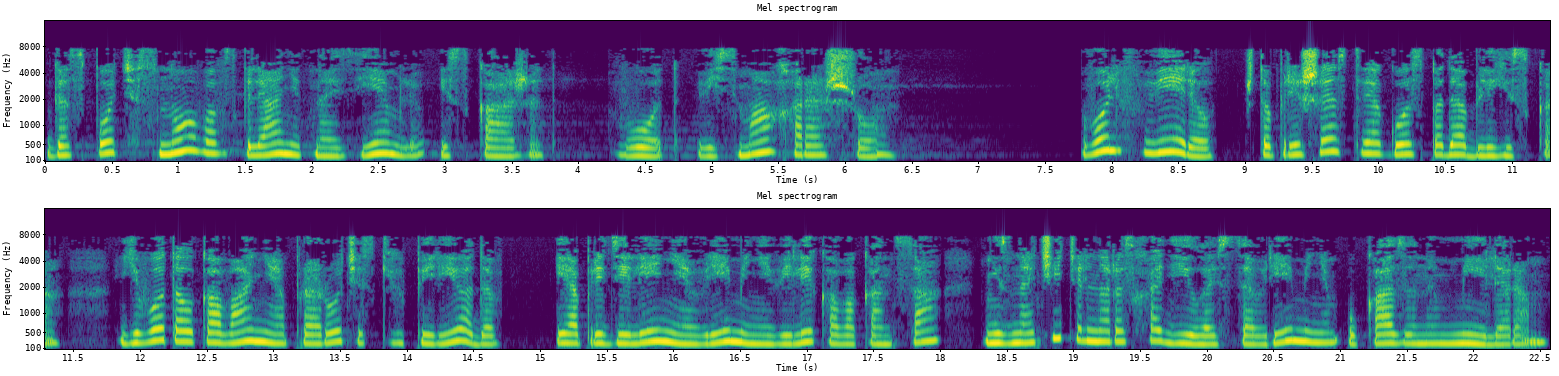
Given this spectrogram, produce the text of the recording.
Господь снова взглянет на землю и скажет, «Вот, весьма хорошо». Вольф верил, что пришествие Господа близко, его толкование пророческих периодов и определение времени Великого Конца незначительно расходилось со временем, указанным Миллером.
